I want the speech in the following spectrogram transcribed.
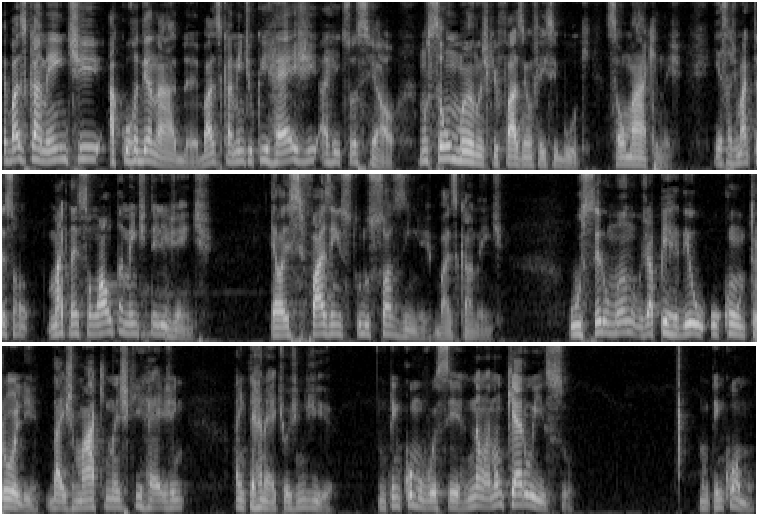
É basicamente a coordenada, é basicamente o que rege a rede social. Não são humanos que fazem o Facebook, são máquinas. E essas máquinas são, máquinas são altamente inteligentes. Elas fazem isso tudo sozinhas, basicamente o ser humano já perdeu o controle das máquinas que regem a internet hoje em dia. Não tem como você, não, eu não quero isso. Não tem como.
